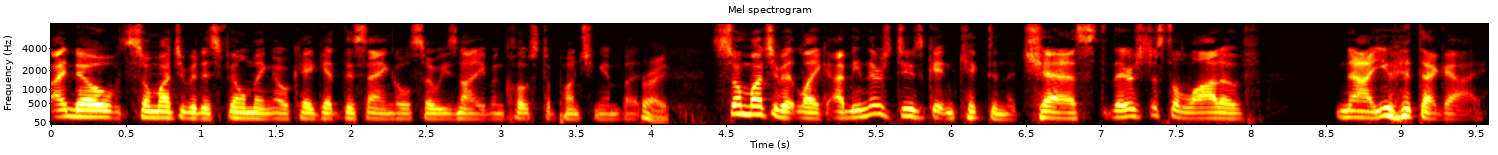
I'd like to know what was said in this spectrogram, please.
I know so much of it is filming. Okay, get this angle so he's not even close to punching him. But right. so much of it, like I mean, there's dudes getting kicked in the chest. There's just a lot of, nah, you hit that guy.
